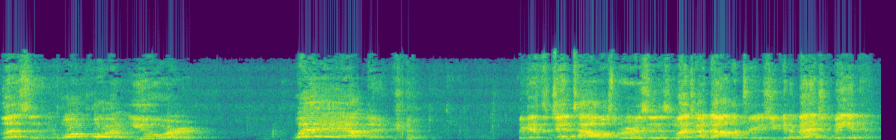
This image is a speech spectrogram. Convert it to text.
listen, at one point you were way out there. because the Gentiles were as much idolatry as you can imagine being in.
